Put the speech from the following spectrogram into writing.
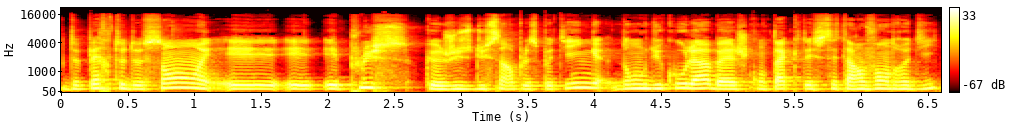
de perte de sang et, et, plus que juste du simple spotting. Donc du coup là, ben, je contacte, c'était un vendredi,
